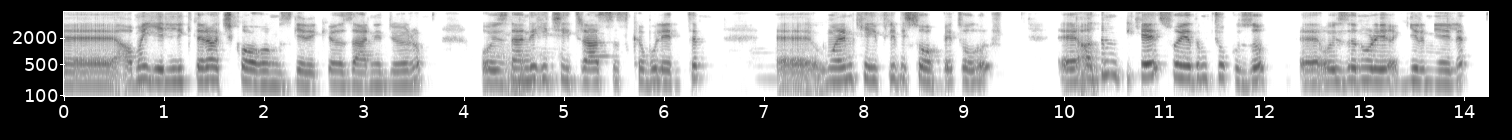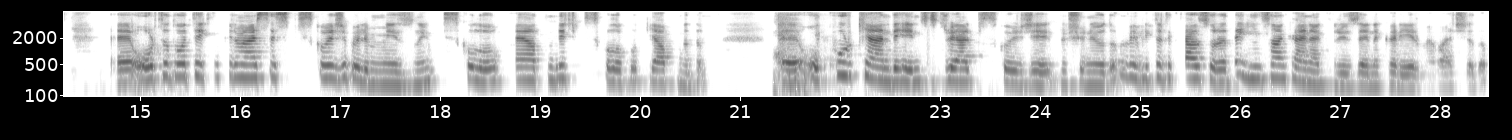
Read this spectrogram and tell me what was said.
Ee, ama yeniliklere açık olmamız gerekiyor zannediyorum. O yüzden de hiç itirazsız kabul ettim. Ee, umarım keyifli bir sohbet olur. Ee, adım Bike, soyadım çok uzun. Ee, o yüzden oraya girmeyelim. Ee, Orta Doğu Teknik Üniversitesi Psikoloji Bölümü mezunuyum. Psikoloğum. Hayatımda hiç psikologluk yapmadım. Ee, okurken de endüstriyel psikoloji düşünüyordum ve bitirdikten sonra da insan kaynakları üzerine kariyerime başladım.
